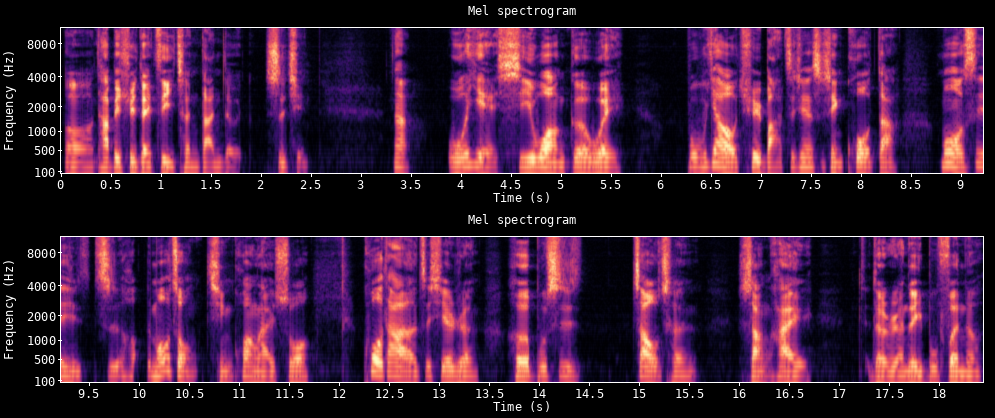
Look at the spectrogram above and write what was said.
呃他必须得自己承担的事情。那我也希望各位不要去把这件事情扩大。某种事之后，某种情况来说，扩大了这些人，何不是造成伤害？的人的一部分呢，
